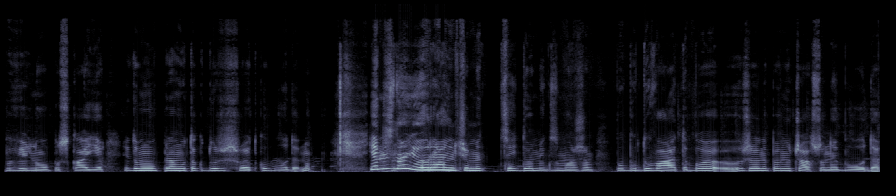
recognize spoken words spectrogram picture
повільно опускає? Я думав, прямо так дуже швидко буде. Ну, я не знаю реально, чи ми цей домік зможемо побудувати, бо вже, напевно, часу не буде.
